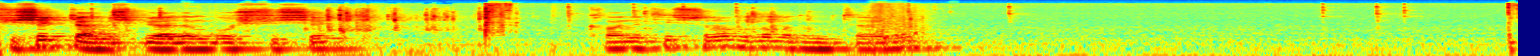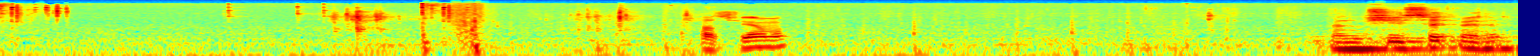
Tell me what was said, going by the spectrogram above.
Fişek gelmiş bir yerden boş fişek. Kaneti şuna bulamadım bir tane. Kasıyor mu? Ben bir şey hissetmedim.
